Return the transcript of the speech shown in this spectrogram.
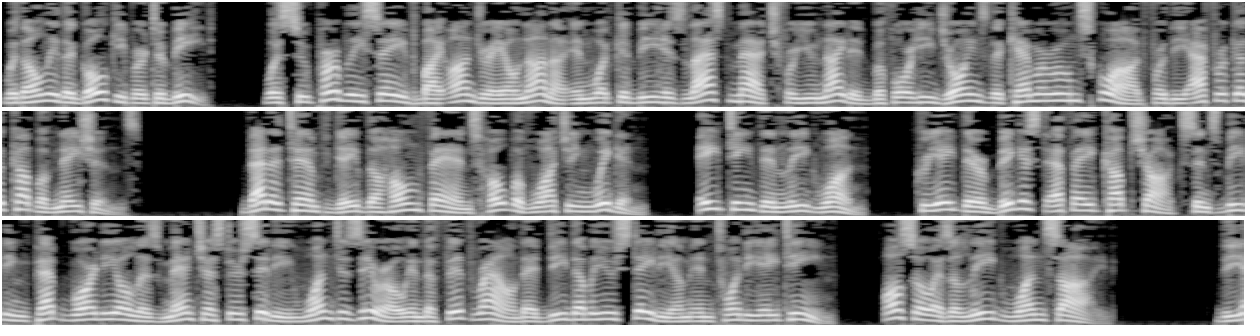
with only the goalkeeper to beat, was superbly saved by Andre Onana in what could be his last match for United before he joins the Cameroon squad for the Africa Cup of Nations. That attempt gave the home fans hope of watching Wigan, 18th in League One, create their biggest FA Cup shock since beating Pep Guardiola's Manchester City 1-0 in the fifth round at DW Stadium in 2018, also as a League One side. The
